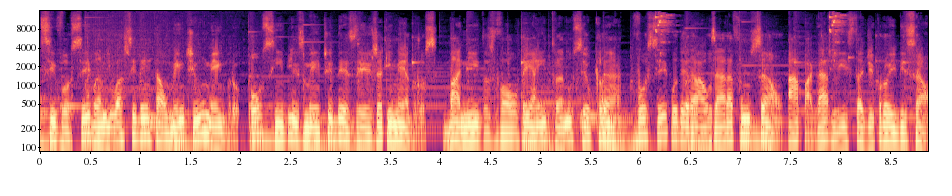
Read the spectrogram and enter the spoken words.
Se você baniu acidentalmente um membro, ou simplesmente deseja que membros banidos voltem a entrar no seu clã, você poderá usar a função apagar lista de proibição.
